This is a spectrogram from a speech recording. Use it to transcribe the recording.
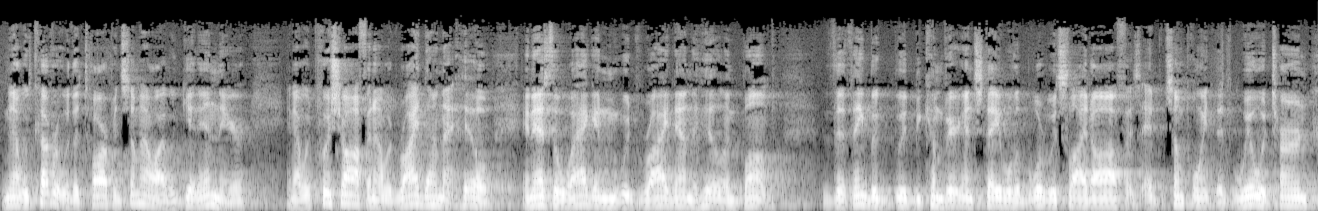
and then I would cover it with a tarp, and somehow I would get in there, and I would push off, and I would ride down that hill, and as the wagon would ride down the hill and bump, the thing would become very unstable. The board would slide off. At some point, the wheel would turn,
